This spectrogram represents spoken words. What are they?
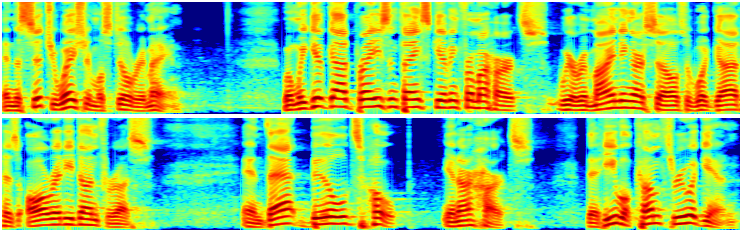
and the situation will still remain. When we give God praise and thanksgiving from our hearts, we are reminding ourselves of what God has already done for us. And that builds hope in our hearts that He will come through again.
